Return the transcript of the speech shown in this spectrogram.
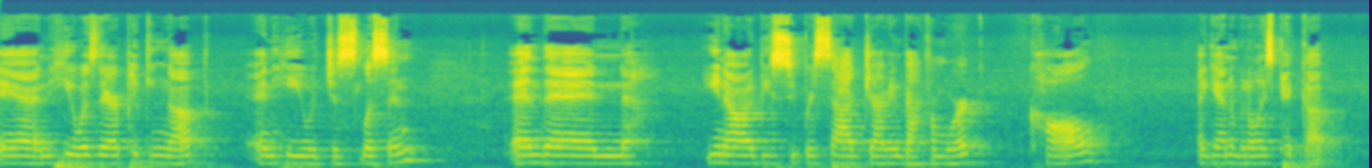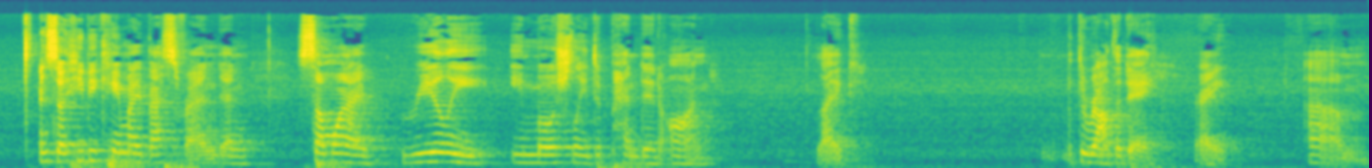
and he was there picking up and he would just listen. And then, you know, I'd be super sad driving back from work, call. Again, it would always pick up. And so he became my best friend and someone I really emotionally depended on like throughout the day, right? Um,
